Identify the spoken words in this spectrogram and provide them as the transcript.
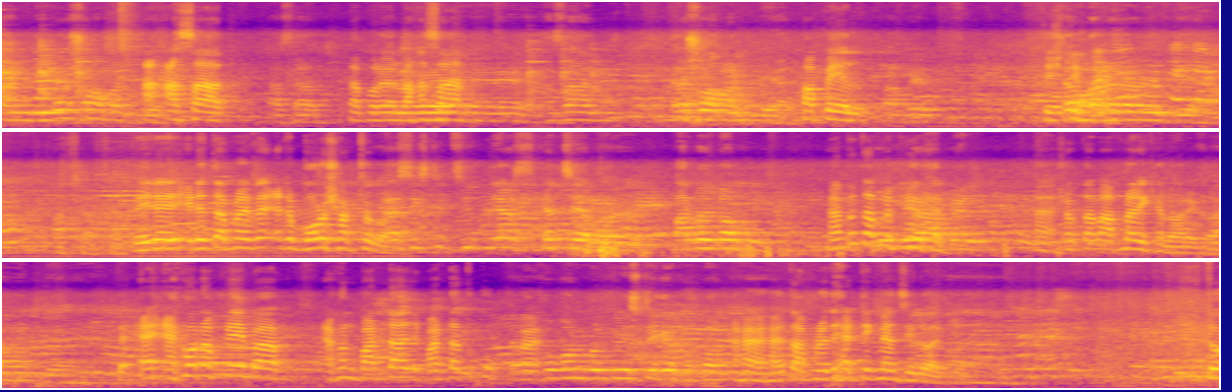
তানবীর এরা সব আমার আসাদ। আসাদ। তারপরে হাসান। হাসান এরা সব আমার প্লেয়ার পাপেল। পাভেল তেষট্টি আচ্ছা আচ্ছা। তো এটা এটা তো আপনার একটা- বড় সার্থকতা। সিক্সটি থ্রি প্লেয়ার্স খেলছে আমার পারভেজ বাবু। হ্যাঁ তো আপনার প্রিয় খেলোয়াড়। হ্যাঁ সব তো আপনারই খেলোয়াড় এগুলো এখন আপনি বা এখন বাড্ডা বাড্ডা তো খোকন হ্যাঁ। হ্যাঁ তো আপনার হ্যাট্রিক ম্যান ছিল আর কি। তো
